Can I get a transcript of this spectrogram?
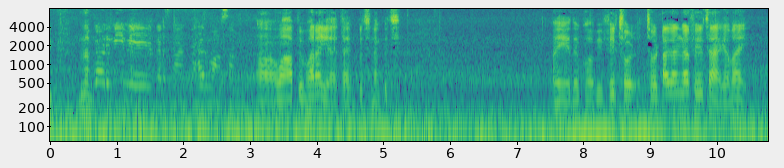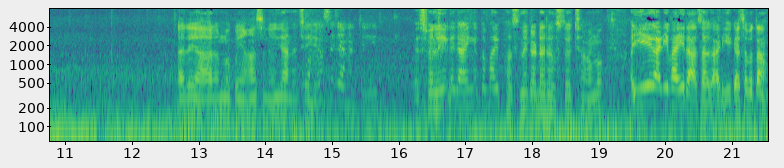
मतलब गर्मी में बरसात में हर मौसम में। हाँ वहाँ पे भरा ही रहता है कुछ ना कुछ। भाई ये देखो अभी फिर छो, छोटा गंगा फिर से आ गया भाई। अरे यार हम लोग को यहाँ से नहीं जाना चाहिए। से जाना चाहिए। इसमें लेके जाएँगे तो भाई फंसने का डर है उससे अच्छा हम लोग ये गाड़ी भाई रासा गाड़ी है कैसे बताऊँ?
